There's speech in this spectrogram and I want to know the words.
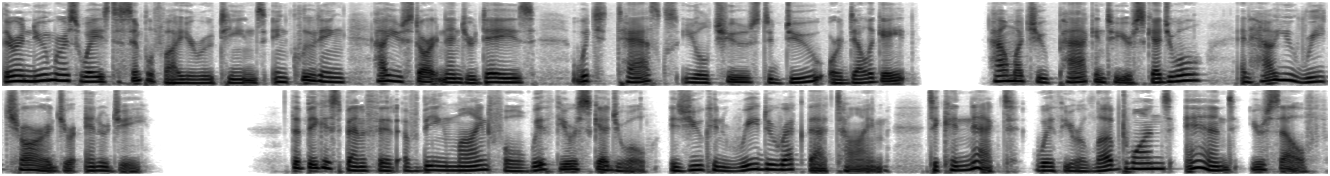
There are numerous ways to simplify your routines, including how you start and end your days, which tasks you'll choose to do or delegate, how much you pack into your schedule, and how you recharge your energy. The biggest benefit of being mindful with your schedule is you can redirect that time to connect with your loved ones and yourself.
